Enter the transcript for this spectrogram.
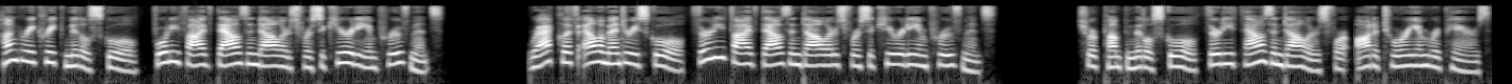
Hungary Creek Middle School, $45,000 for security improvements. Ratcliffe Elementary School, $35,000 for security improvements. Short Pump Middle School, $30,000 for auditorium repairs.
